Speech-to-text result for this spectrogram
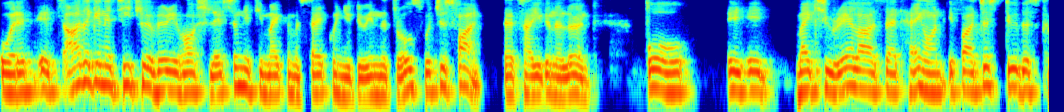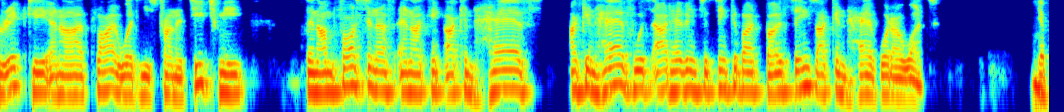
Or it, it's either going to teach you a very harsh lesson if you make a mistake when you're doing the drills, which is fine. That's how you're going to learn. Or it, it makes you realize that, hang on, if I just do this correctly and I apply what he's trying to teach me, then I'm fast enough and I can I can have I can have without having to think about both things, I can have what I want. Yep.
